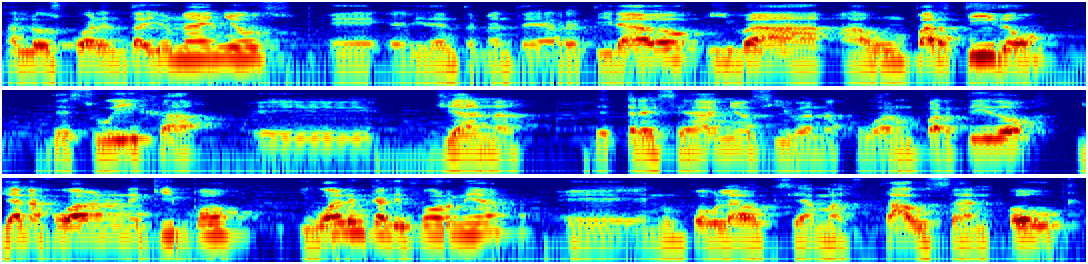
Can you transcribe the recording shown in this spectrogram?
a los 41 años, evidentemente ya retirado, iba a un partido de su hija Yana de 13 años, iban a jugar un partido. Yana jugaba en un equipo, igual en California, eh, en un poblado que se llama Thousand Oak.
